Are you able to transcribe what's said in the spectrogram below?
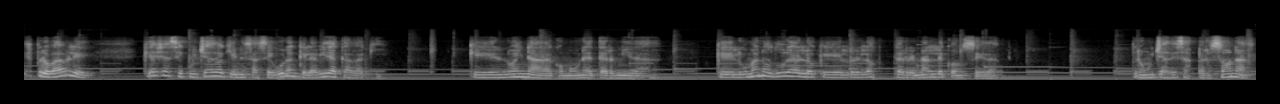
Es probable que hayas escuchado a quienes aseguran que la vida acaba aquí, que no hay nada como una eternidad, que el humano dura lo que el reloj terrenal le conceda. Pero muchas de esas personas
